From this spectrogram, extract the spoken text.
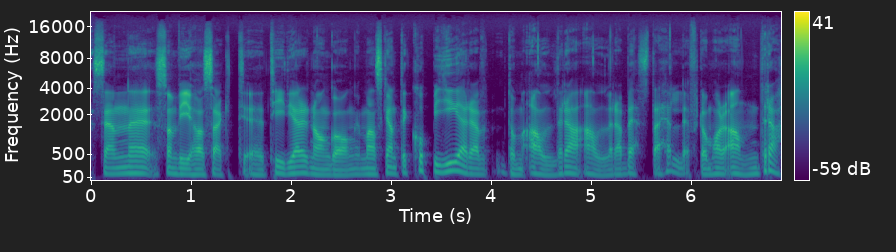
Sen eh, som vi har sagt eh, tidigare någon gång, man ska inte kopiera de allra, allra bästa heller, för de har andra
